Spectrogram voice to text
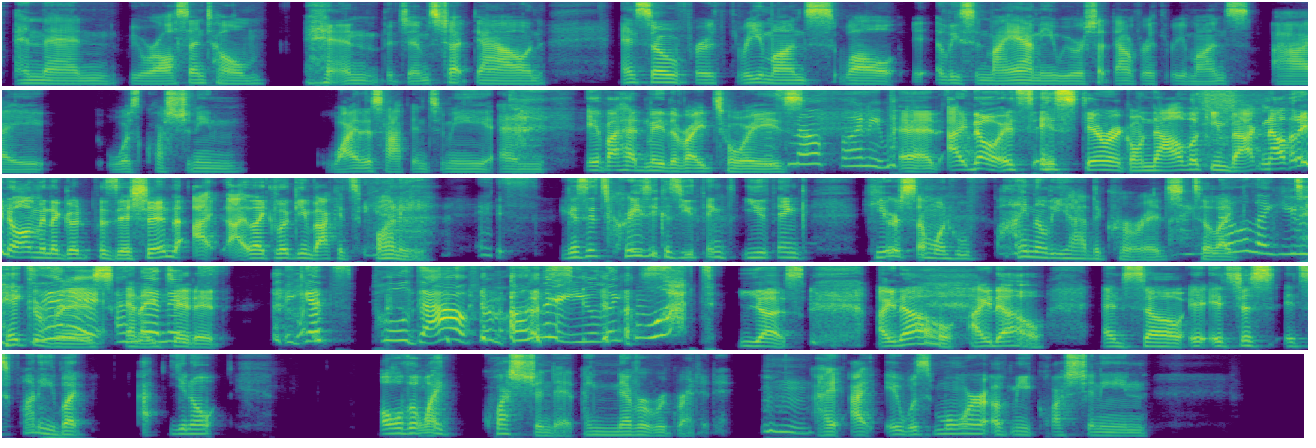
and then we were all sent home and the gyms shut down and so for three months well at least in miami we were shut down for three months i was questioning why this happened to me and if i had made the right It's choice not funny, but and I know it's hysterical now looking back. Now that I know I'm in a good position, I, I like looking back. It's funny Yeah, it's because it's crazy because you think you think here's someone who finally had the courage I to like know, like you take a risk and, I did it. It gets pulled out from under Yes, you. Like what? Yes, I know, I know, and so it, it's just it's funny, but uh, you know, although I questioned it, I never regretted it. Mhm. I, I it was more of me questioning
